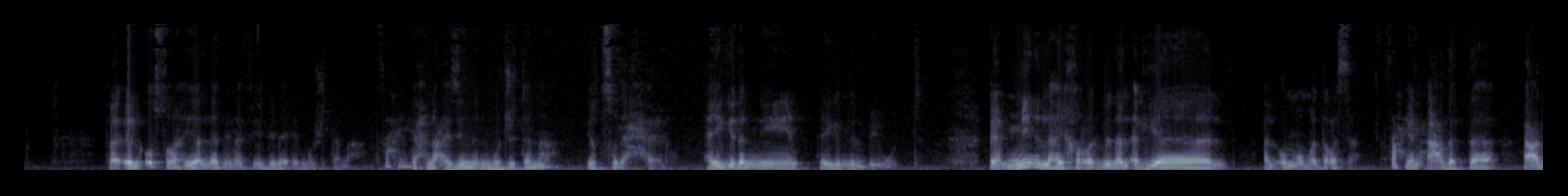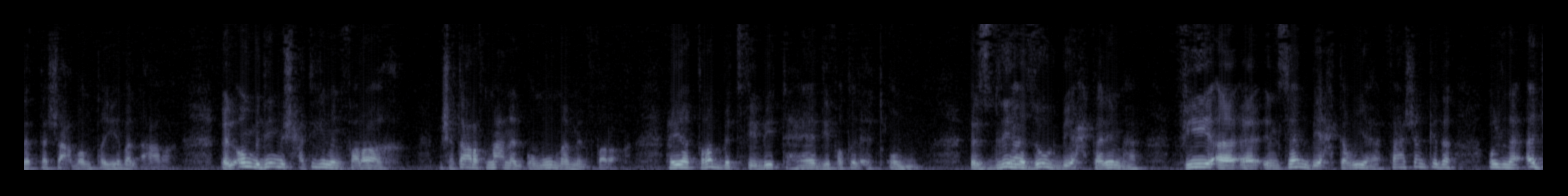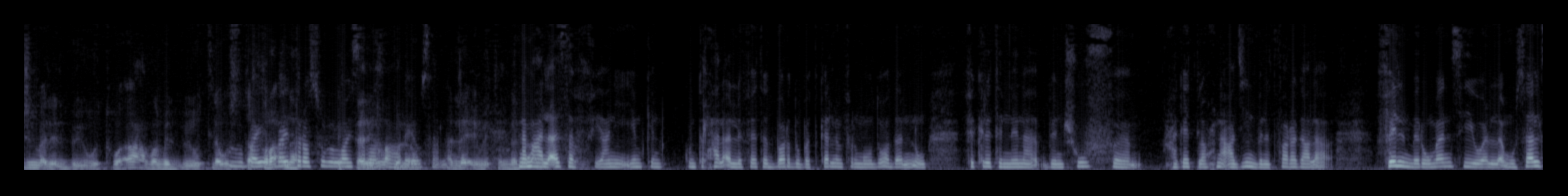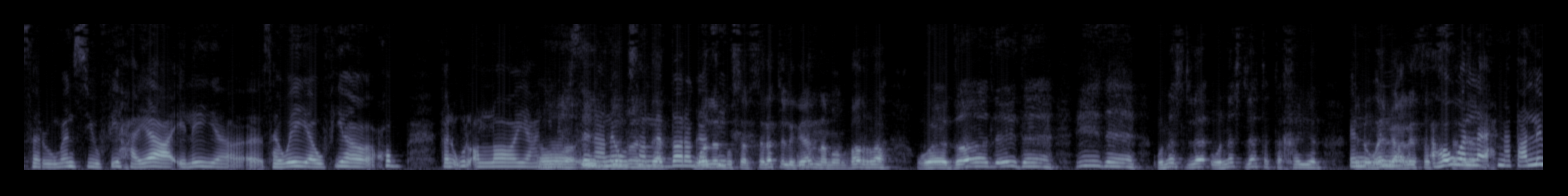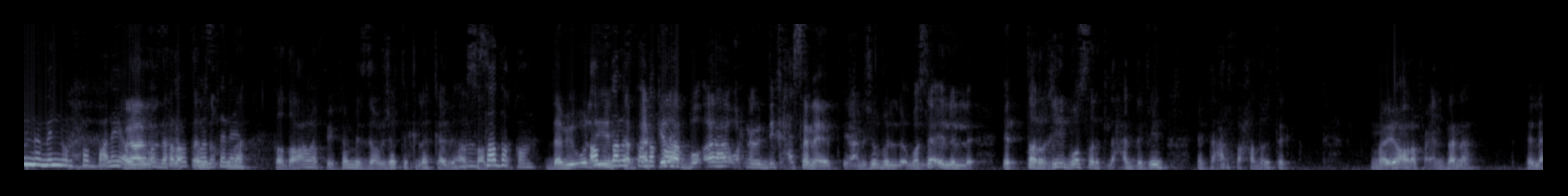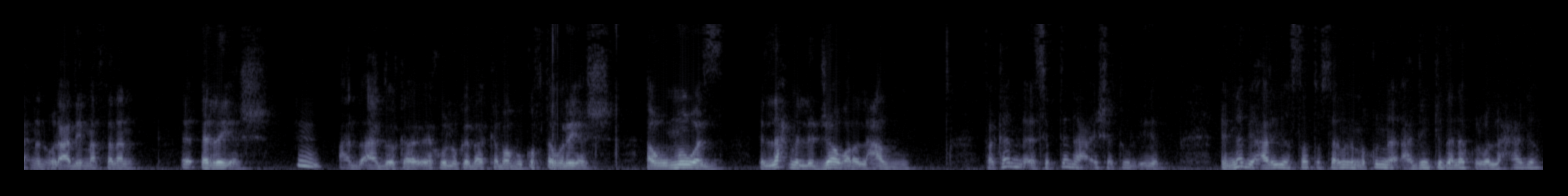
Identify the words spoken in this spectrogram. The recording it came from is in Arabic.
فالأسرة هي اللبنة في بناء المجتمع. صحيح. إحنا عايزين المجتمع يتصلح حاله. هيجي ده منين؟ هيجي من البيوت. آه، مين اللي هيخرج لنا الأجيال؟ الأم مدرسة. إن صحيح أعددتها أعددت شعبا طيب الأعراق. الأم دي مش هتيجي من فراغ. مش هتعرف معنى الأمومة من فراغ. هي اتربت في بيت هادي فطلعت أم. ليها زوج بيحترمها. في آه، آه، إنسان بيحتويها. فعشان كده قلنا أجمل البيوت وأعظم البيوت لو استقرأنا بيت رسول الله صلى الله عليه وسلم. هنلاقي بيت النبي إحنا مع الأسف يعني يمكن كنت الحلقة اللي فاتت برضو بتكلم في الموضوع ده إنه فكرة إننا بنشوف حاجات لو إحنا قاعدين بنتفرج على فيلم رومانسي ولا مسلسل رومانسي وفيه حياة عائلية آه، سوية وفيها حب فنقول الله يعني آه، نفسنا الجمال نوصل ده؟ للدرجة ولا دي. المسلسلات اللي جاية لنا من بره وده إيه ده؟ إيه ده؟ والناس لا والناس لا تتخيل إن إنه النبي عليه الصلاة والسلام هو اللي إحنا اتعلمنا منه الحب عليه يعني أفضل الصلاة والسلام. تضعها في فم زوجتك لك بها آه، صدقة, صدقة. ده بيقول إيه؟ طب الصدقات. أكلها ببقها وإحنا نديك حسنات. يعني شوف وسائل ال- الترغيب وصلت لحد فين. أنت عارفة حضرتك ما يعرف عندنا اللي إحنا نقول عليه مثلا الريش. مم. قاعد قاعد ك- ياكل له كده كباب وكفتة وريش أو موز اللحم اللي تجاور العظم. فكان ستنا عائشة تقول إيه؟ النبي عليه الصلاة والسلام لما كنا قاعدين كده ناكل ولا حاجة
